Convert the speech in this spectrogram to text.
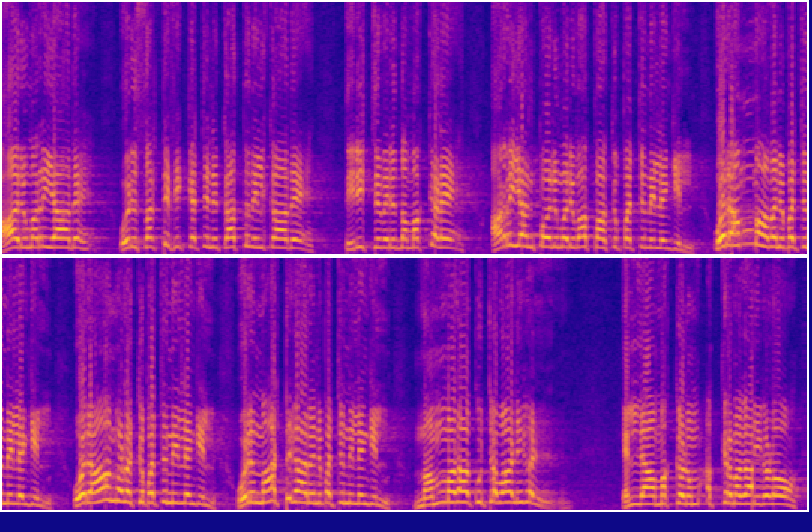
ആരുമറിയാതെ ഒരു സർട്ടിഫിക്കറ്റിന് കാത്തു നിൽക്കാതെ തിരിച്ചു വരുന്ന മക്കളെ അറിയാൻ പോലും ഒരു വാപ്പാക്ക് പറ്റുന്നില്ലെങ്കിൽ ഒരമ്മ അവന് പറ്റുന്നില്ലെങ്കിൽ ഒരാങ്ങളക്ക് പറ്റുന്നില്ലെങ്കിൽ ഒരു നാട്ടുകാരന് പറ്റുന്നില്ലെങ്കിൽ നമ്മളാ കുറ്റവാളികൾ. എല്ലാ മക്കളും അക്രമകാരികളോ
